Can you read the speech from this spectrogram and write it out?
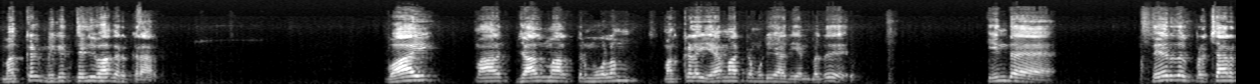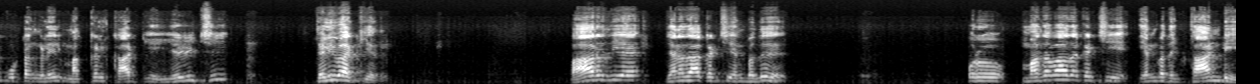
மக்கள் மிக தெளிவாக இருக்கிறார்கள். வாய் மா ஜால் மாலத்தின் மூலம் மக்களை ஏமாற்ற முடியாது என்பது இந்த தேர்தல் பிரச்சார கூட்டங்களில் மக்கள் காட்டிய எழுச்சி தெளிவாக்கியது. பாரதிய ஜனதா கட்சி என்பது ஒரு மதவாத கட்சி என்பதை தாண்டி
